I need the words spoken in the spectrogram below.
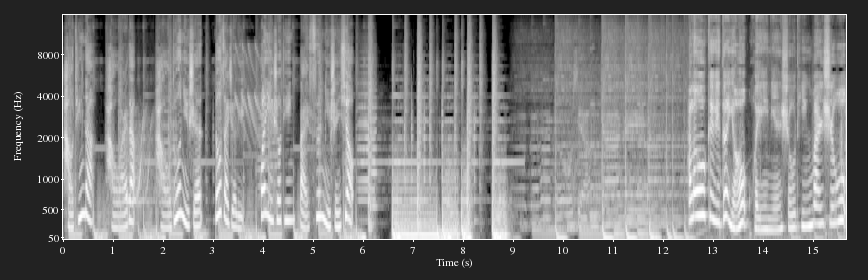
好听的，好玩的，好多女神都在这里，欢迎收听《百思女神秀》。Hello，各位段友，欢迎您收听万事屋。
